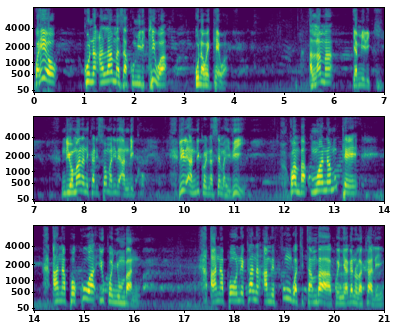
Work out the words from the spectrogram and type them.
Kwa hiyo kuna alama za kumilikiwa unawekewa alama ya miliki. Ndiyo maana nikalisoma lile andiko. Lile andiko linasema hivi kwamba mwanamke anapokuwa yuko nyumbani, anapoonekana amefungwa kitambaa kwenye Agano la Kale,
